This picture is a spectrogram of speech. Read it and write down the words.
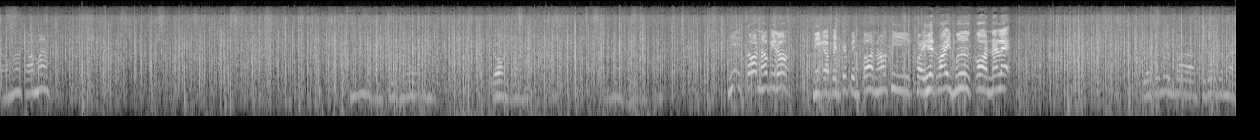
ตามมาตามมา จ้องนี่ต้นเนาะพี่น้องนี่ก็เป็นจะเป็นต้นเฮาที่คอยเฮ็ดไว้มือก่อนนั่นแหละเดี๋ยวจะเริ่มาจะได้กำลัง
